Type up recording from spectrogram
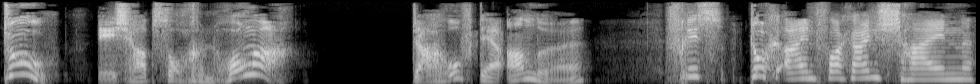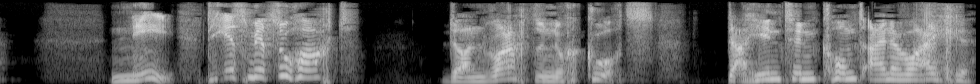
Du, ich hab solchen Hunger. Da ruft der andere, Friss doch einfach ein Schein. Nee, die ist mir zu hart. Dann warte noch kurz. Da hinten kommt eine Weiche.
